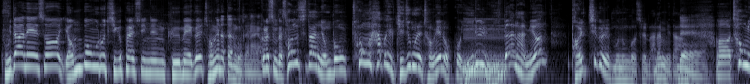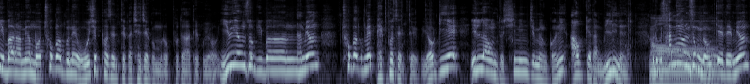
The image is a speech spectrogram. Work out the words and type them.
구단에서 연봉으로 지급할 수 있는 금액을 정해놨다는 거잖아요. 그렇습니다. 선수단 연봉 총 합의 기준을 정해놓고 이를 위반하면 벌칙을 무는 것을 말합니다. 네. 어, 처음 위반하면 뭐 초과분의 50%가 제재금으로 부과되고요. 2회 연속 위반하면 초과금의 100% 여기에 1라운드 신인 지명권이 9계단 밀리는 그리고 어. 3회 연속 넘게 되면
